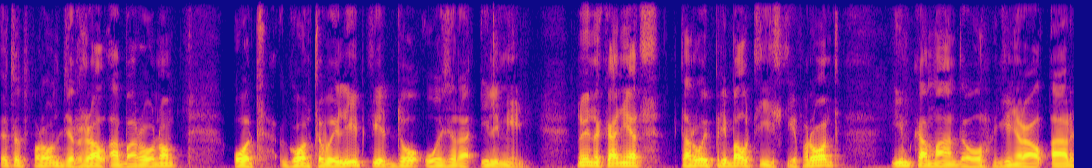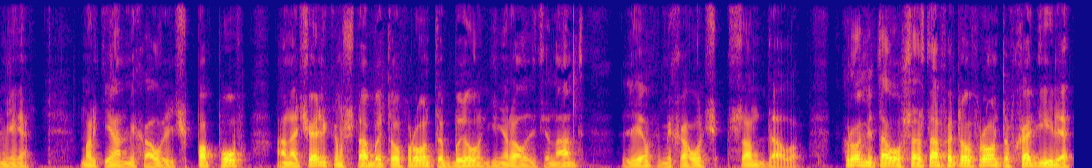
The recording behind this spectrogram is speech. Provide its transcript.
Этот фронт держал оборону от Гонтовой Липки до озера Ильмень. Ну и, наконец, Второй Прибалтийский фронт, им командовал генерал армии Маркиан Михайлович Попов, а начальником штаба этого фронта был генерал-лейтенант Лев Михайлович Сандалов. Кроме того, в состав этого фронта входили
